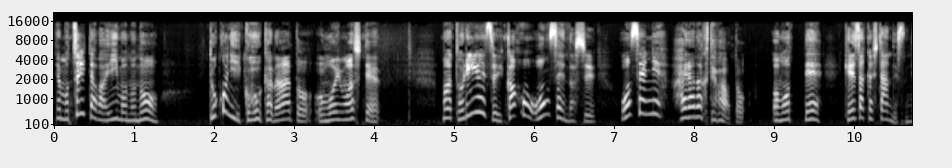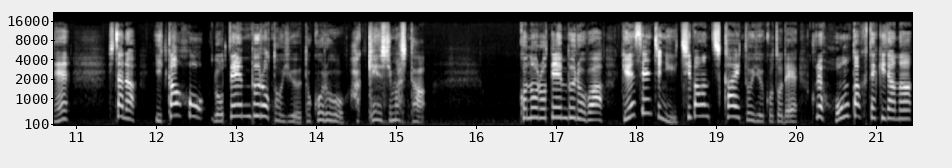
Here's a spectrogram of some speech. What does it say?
でも着いたはいいものの、どこに行こうかなと思いまして、まあとりあえず伊香保温泉だし、温泉に入らなくてはと思って検索したんですね。したら、伊香保露天風呂というところを発見しました。この露天風呂は源泉地に一番近いということで、これ本格的だな、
